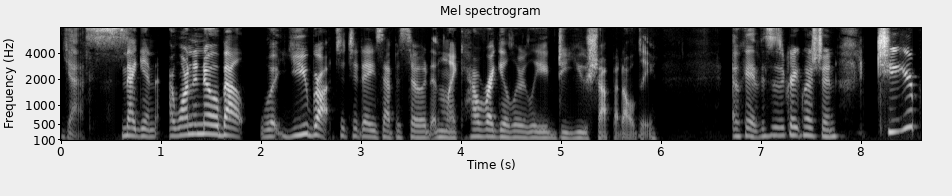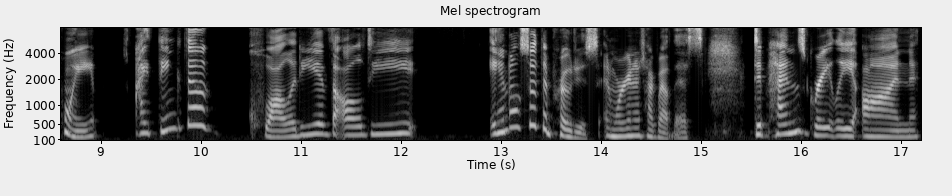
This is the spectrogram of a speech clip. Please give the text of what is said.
Yes. Megan, I want to know about what you brought to today's episode and like how regularly do you shop at Aldi? Okay, this is a great question. To your point, I think the quality of the Aldi and also the produce, and we're going to talk about this, depends greatly on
